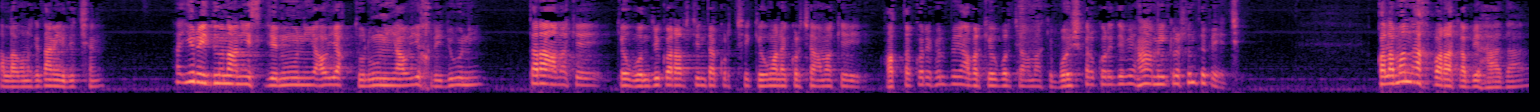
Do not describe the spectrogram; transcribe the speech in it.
আল্লাহ ওনাকে জানিয়ে দিচ্ছেন। তারা আমাকে কেউ বন্দি করার চিন্তা করছে, কেউ মনে করছে আমাকে হত্যা করে ফেলবে, আবার কেউ বলছে আমাকে বহিষ্কার করে দেবে। হ্যাঁ আমি এগুলো শুনতে পেয়েছি। কলামান আখবর আঁকা বেহাদা,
